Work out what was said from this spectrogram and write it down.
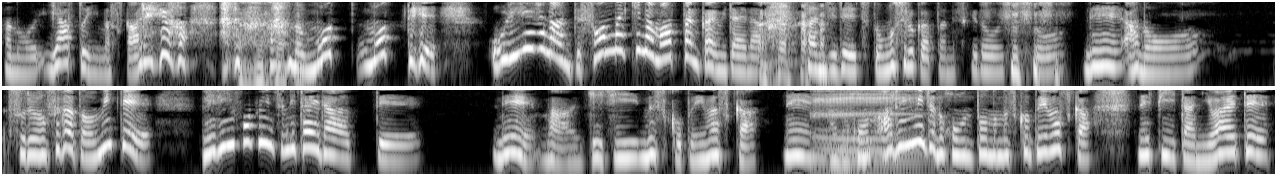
あの、矢と言いますか、あれが、あの、も、持って、降りれるなんてそんな機能もあったんかいみたいな感じで、ちょっと面白かったんですけど、ちょっと、ね、あの、それを姿を見て、メリーポピンズみたいだって、ね、まあ、疑似息子と言いますか、ね、あの、ある意味での本当の息子と言いますか、ね、ピーターに言われて、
